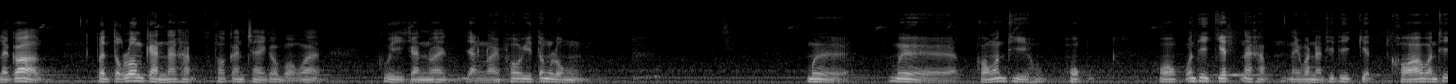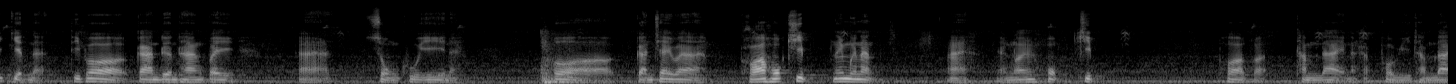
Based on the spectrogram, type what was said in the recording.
แล้วก็เพิ่นตกลงกันนะครับพ่อกันชัยก็บอกว่าคุยกันว่าอย่างน้อยพ่อวีต้องลง เมื่อเมื่อของวันที่หกหกวันที่เจ็ดนะครับ ในวันอาทิตย์ที่เจ็ดขอวันที่เจ็ดน่ะที่พ่อการเดินทางไปส่งครูเอนะพ่อการใช่ว่าขอหกคลิปในมือนั้นอ่าอย่างน้อยหกคลิปพ่อก็ทำได้นะครับพ่อวีทำได้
